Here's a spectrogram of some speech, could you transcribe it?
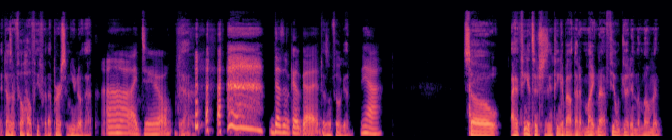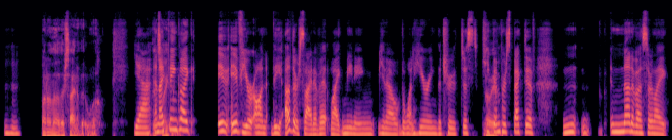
It doesn't feel healthy for that person. You know that. Oh, I do. Yeah. Doesn't feel good. doesn't feel good. Yeah. So I think it's interesting to think about that it might not feel good in the moment, hmm but on the other side of it will. Yeah. It's and I like- think like if if you're on the other side of it, like meaning, you know, the one hearing the truth, just Oh, keep yeah. in perspective. N- none of us are like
